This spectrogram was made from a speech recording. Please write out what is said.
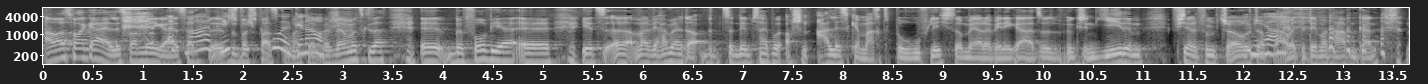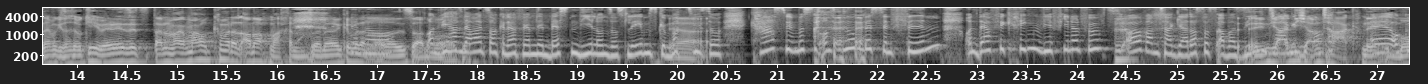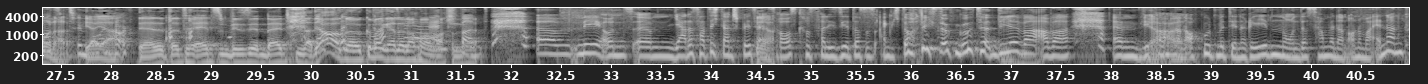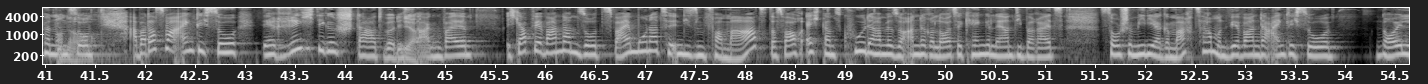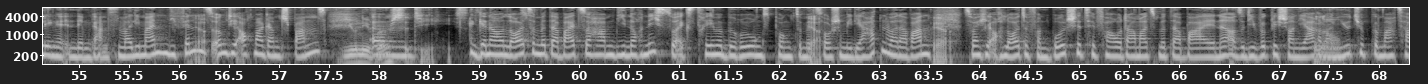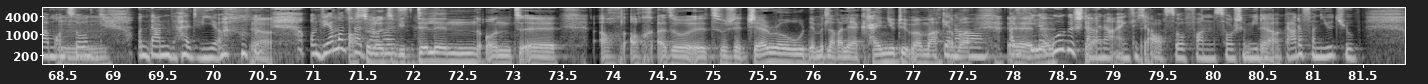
Aber es war geil, es war mega, Es es, hat war äh, super Spaß cool, gemacht. genau. Ja. Wir haben uns gesagt, äh, bevor wir äh, jetzt, äh, weil wir haben ja zu dem Zeitpunkt auch schon alles gemacht, beruflich, so mehr oder weniger, also wirklich in jedem 450-Euro-Job Ja. gearbeitet, den man haben kann. Und dann haben wir gesagt, okay, wenn wir jetzt, dann machen, können wir das auch noch machen. So, dann können wir dann Genau. Und wir haben damals noch gedacht, wir haben den besten Deal unseres Lebens gemacht. Ja. Wie so, krass, wir müssen uns nur ein bisschen filmen und dafür kriegen wir 450 Euro am Tag. Ja, das ist aber sieben ja, Tage nicht am. Tag, ne, Äh, im oh Gott, Monat. im ja, Monat. ja, ja. Das wäre jetzt ein bisschen, da hätte ich gesagt, ja, können wir gerne nochmal machen. ne? Entspannt. Ähm, nee, und ähm, ja, das hat sich dann später Ja. erst rauskristallisiert, dass es eigentlich doch nicht so ein guter Deal war, aber ähm, wir Ja. konnten dann auch gut mit denen reden und das haben wir dann auch nochmal ändern können und Genau. so. Aber das war eigentlich so der richtige Start, würde ich Ja. sagen, weil ich glaube, wir waren dann so zwei Monate in diesem Format. Das war auch echt ganz cool. Da haben wir so andere Leute kennengelernt, die bereits Social Media gemacht haben und wir waren da eigentlich so Neulinge in dem Ganzen, weil die meinten, die finden es irgendwie auch mal ganz spannend. University hieß Ähm, Genau, Leute mit dabei zu haben, die noch nicht so extreme Berührungspunkte mit Ja. Social Media hatten, weil da waren Ja. zum Beispiel auch Leute von Bullshit TV damals mit dabei, ne? also die wirklich schon jahrelang Genau. Mhm. YouTube gemacht haben und so. Und dann halt wir. Ja. Und wir haben uns Auch halt so Leute wie Dylan und äh, auch, auch also äh, zum Beispiel der Jero, der mittlerweile ja kein YouTube mehr macht, Genau. aber also äh, viele ne? Urgesteine Ja. eigentlich auch so von Social Media, Ja. gerade von YouTube.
